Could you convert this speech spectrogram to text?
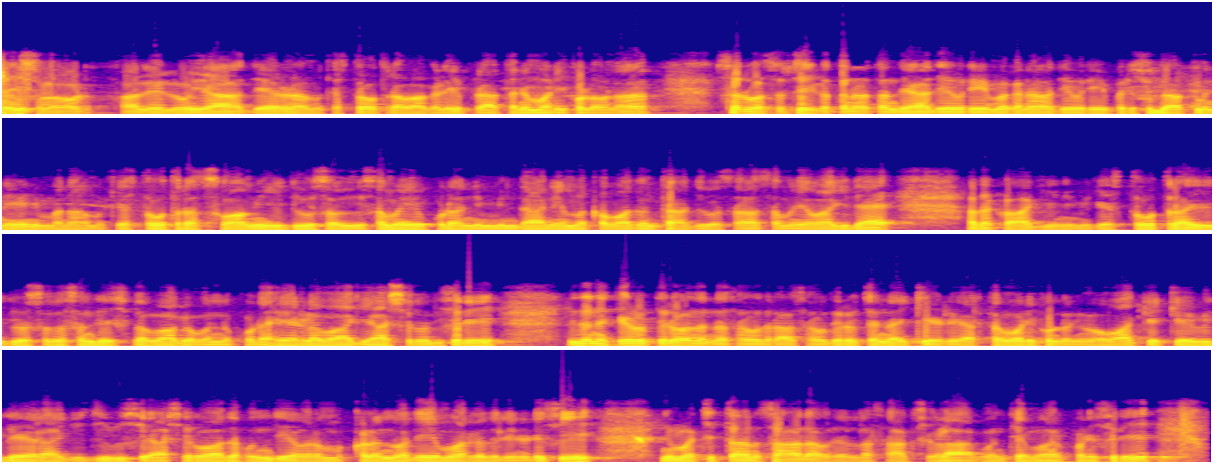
Price lord hallelujah ದೇವರ ನಾಮಕ್ಕೆ ಸ್ತೋತ್ರವಾಗಲಿ. ಪ್ರಾರ್ಥನೆ ಮಾಡಿಕೊಳ್ಳೋಣ. ಸರ್ವ ಸೃಷ್ಟಿಗತನ ತಂದೆಯ ದೇವರೇ, ಮಗನ ದೇವರೇ, ಪರಿಶುದ್ಧಾತ್ಮನೇ, ನಿಮ್ಮ ನಾಮಕ್ಕೆ ಸ್ತೋತ್ರ. ಸ್ವಾಮಿ, ಈ ದಿವಸ, ಈ ಸಮಯವು ಕೂಡ ನಿಮ್ಮಿಂದ ನೇಮಕವಾದಂತಹ ದಿವಸ ಸಮಯವಾಗಿದೆ. ಅದಕ್ಕಾಗಿ ನಿಮಗೆ ಸ್ತೋತ್ರ. ಈ ದಿವಸದ ಸಂದೇಶದ ಭಾಗವನ್ನು ಕೂಡ ಹೇರಳವಾಗಿ ಆಶೀರ್ವದಿಸಿರಿ. ಇದನ್ನು ಕೇಳುತ್ತಿರುವ ನನ್ನ ಸಹೋದರ ಸಹೋದರರು ಚೆನ್ನಾಗಿ ಕೇಳಿ ಅರ್ಥ ಮಾಡಿಕೊಂಡು ನಿಮ್ಮ ವಾಕ್ಯಕ್ಕೆ ವಿಧೇಯರಾಗಿ ಜೀವಿಸಿ ಆಶೀರ್ವಾದ ಹೊಂದಿ ಅವರ ಮಕ್ಕಳನ್ನು ಅದೇ ಮಾರ್ಗದಲ್ಲಿ ನಡೆಸಿ, ನಿಮ್ಮ ಚಿತ್ತಾನುಸಾರ ಅವರೆಲ್ಲ ಸಾಕ್ಷಿಗಳಾಗುವಂತೆ ಮಾರ್ಪಡಿಸಿರಿ.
